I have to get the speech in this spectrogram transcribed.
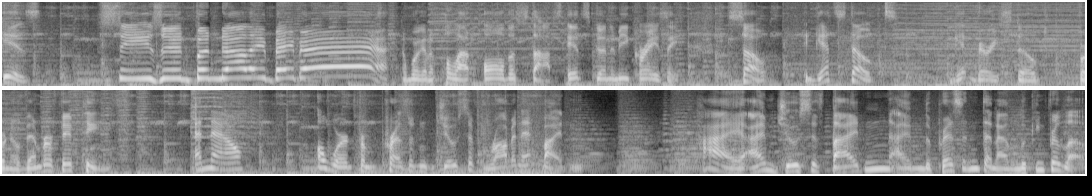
is season finale, baby! And we're gonna pull out all the stops. It's gonna be crazy. So get stoked, get very stoked for November 15th. And now, a word from President Joseph Robinette Biden. Hi, I'm Joseph Biden. I'm the president and I'm looking for love.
